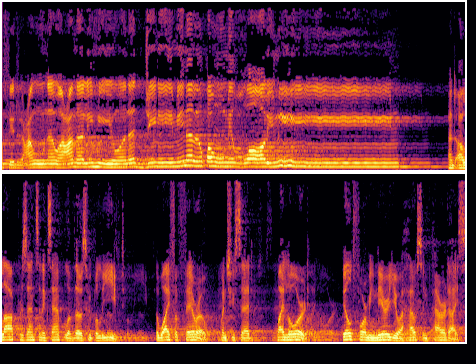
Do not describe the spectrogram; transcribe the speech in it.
فرعون وعمله ونجني من القوم الظالمين. And Allah presents an example of those who believed. the wife of Pharaoh, when she said, My Lord, build for me near you a house in paradise,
